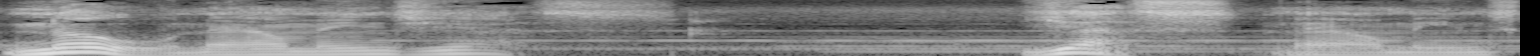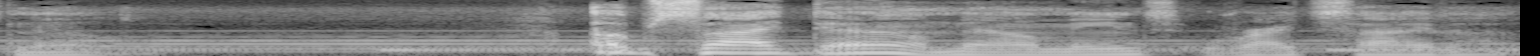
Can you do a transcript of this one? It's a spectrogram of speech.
No now means yes. Yes now means no. Upside down now means right side up.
